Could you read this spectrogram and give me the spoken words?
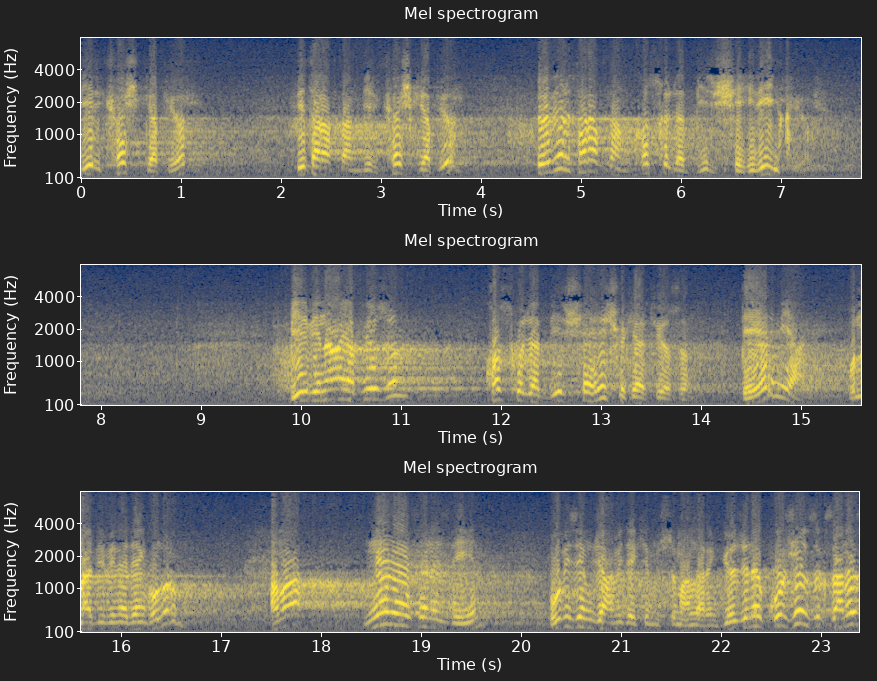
Bir köşk yapıyor. Bir taraftan bir köşk yapıyor. Öbür taraftan koskoca bir şehri yıkıyor. Bir bina yapıyorsun, koskoca bir şehri çökertiyorsun. Değer mi yani? Bunlar birbirine denk olur mu? Ama ne derseniz deyin, bu bizim camideki Müslümanların gözüne kurşun sıksanız,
